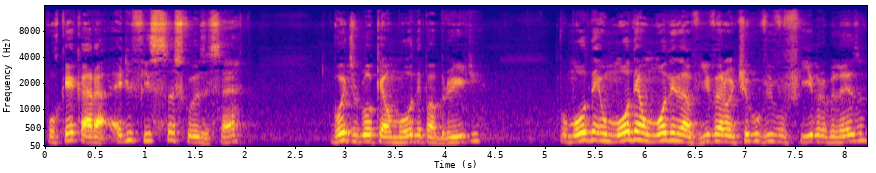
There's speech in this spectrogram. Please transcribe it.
Porque, cara, é difícil essas coisas, certo? Vou desbloquear o modem para bridge o modem, o modem é um modem da Vivo, era um antigo Vivo Fibra, beleza?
